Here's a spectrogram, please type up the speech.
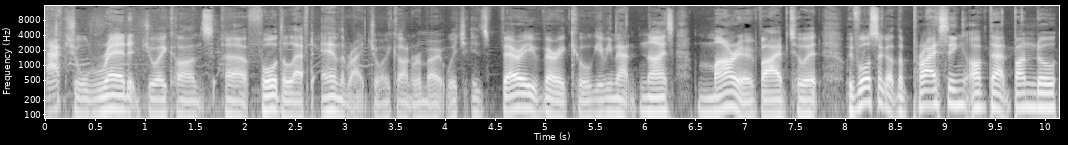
actual red Joy-Cons uh, for the left and the right Joy-Con remote, which is very very cool, giving that nice Mario vibe to it. We've also got the pricing of that bundle.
